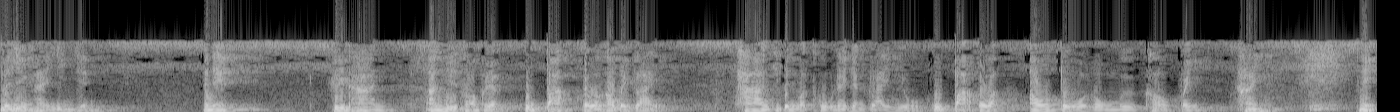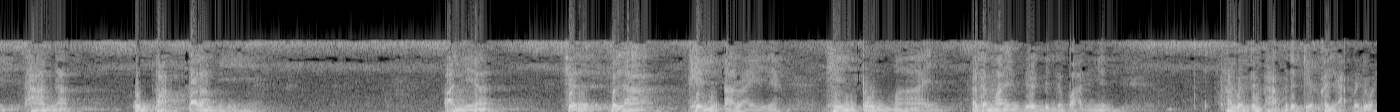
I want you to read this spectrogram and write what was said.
และยิ่งให้ยิ่งเย็นอันนี้คือทาน อันที่สองเรียกอุปปะแปลว่าเข้าไปใกล้ ทานที่เป็นวัตถุเนี่ยยังไกลอยู่ อุปปะแปลว่าเอาตัวลงมือเข้าไปให้เนี่ยทานนะ อุปปารมี อันเนี้ยฉันเวลาเห็นอะไรเนี่ย เห็นต้นไม้อาตมายังเดินบินตบาทยังเห็น ถ้าไมันเป็นพระก็จะเก็บขยะไปด้วย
